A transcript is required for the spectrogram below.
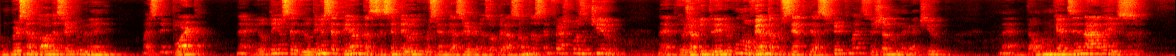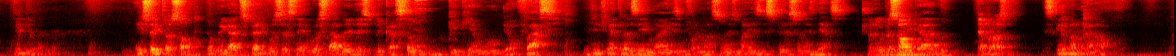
um percentual de acerto grande, mas isso não importa. Né? Eu, tenho, eu tenho 70%, 68% de acerto nas minhas operações, eu sempre fecho positivo. Né? Eu já vi trader com 90% de acerto, mas fechando negativo. Né? Então não quer dizer nada isso. Entendeu? É isso aí, pessoal. Muito obrigado. Espero que vocês tenham gostado aí da explicação do que é um mão de alface. A gente vai trazer mais informações, mais expressões dessa. Valeu, pessoal. Muito obrigado. Até a próxima. Se inscreva no canal.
